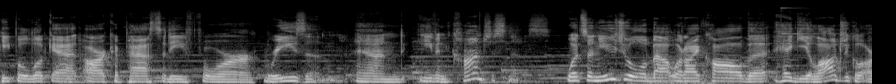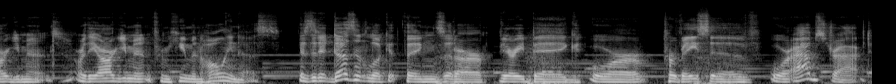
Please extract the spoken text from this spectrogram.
People look at our capacity for reason and even consciousness. What's unusual about what I call the hagiological argument, or the argument from human holiness, is that it doesn't look at things that are very big or pervasive or abstract,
